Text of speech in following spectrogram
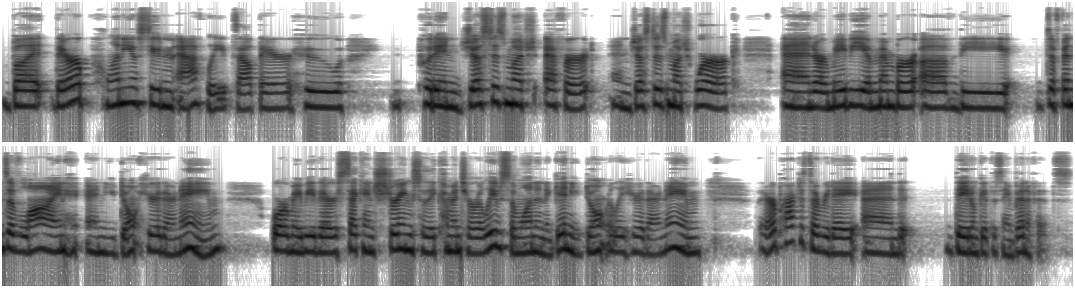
But there are plenty of student athletes out there who put in just as much effort and just as much work and are maybe a member of the defensive line and you don't hear their name, or maybe they're second string, so they come in to relieve someone, and again, you don't really hear their name. They're at practice every day and they don't get the same benefits.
